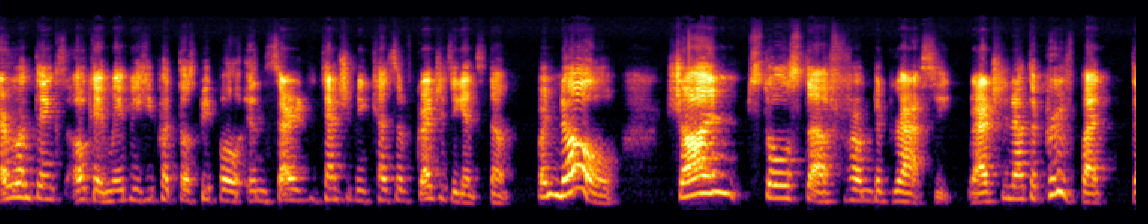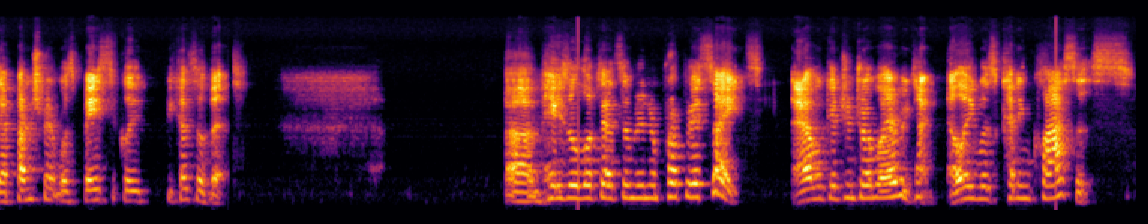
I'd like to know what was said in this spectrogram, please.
everyone thinks, okay, maybe he put those people in solitary detention because of grudges against them. But no, Sean stole stuff from Degrassi. Raj didn't have to prove, but the punishment was basically because of it. Um, Hazel looked at some inappropriate sites. Al would get you in trouble every time. Ellie was cutting classes.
